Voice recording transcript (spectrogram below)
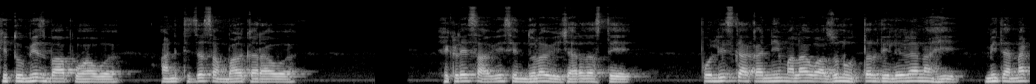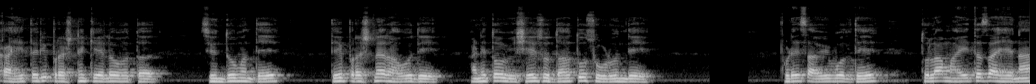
की तुम्हीच बाप व्हावं आणि तिचं सांभाळ करावं. इकडे सावी सिंधूला विचारत असते पोलीस काकांनी मला अजून उत्तर दिलेलं नाही. मी त्यांना काहीतरी प्रश्न केलं होतं. सिंधू म्हणते ते प्रश्न राहू दे आणि तो विषयसुद्धा तू सोडून दे. पुढे सावी बोलते तुला माहीतच आहे ना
